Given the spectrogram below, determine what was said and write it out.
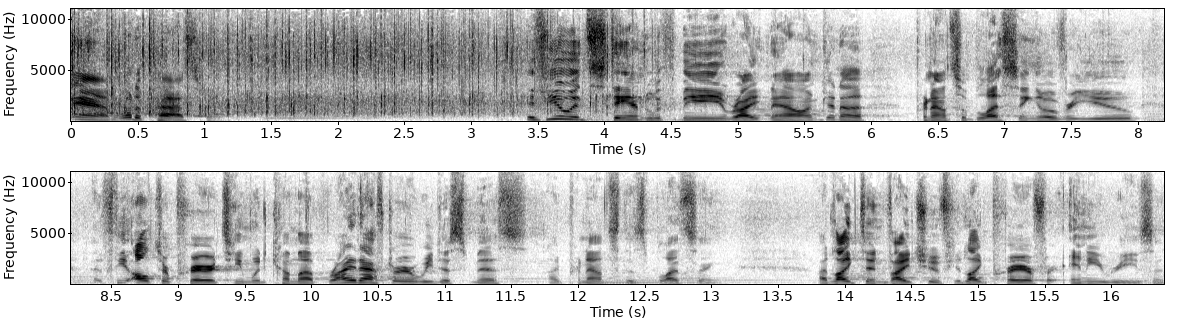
Man, what a pastor. If you would stand with me right now, I'm going to pronounce a blessing over you. If the altar prayer team would come up right after we dismiss, I pronounce this blessing. I'd like to invite you, if you'd like prayer for any reason,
